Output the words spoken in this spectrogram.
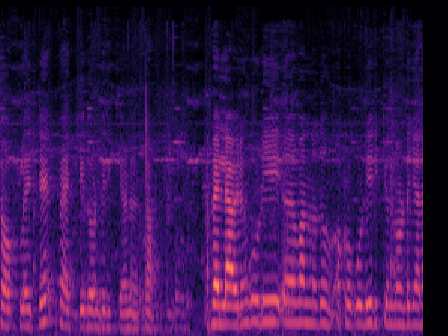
ചോക്ലേറ്റ് പാക്ക് ചെയ്തുകൊണ്ടിരിക്കുകയാണ് കേട്ടോ. അപ്പോൾ എല്ലാവരും കൂടി വന്നതും ഒക്കെ കൂടി ഇരിക്കുന്നതുകൊണ്ട് ഞാൻ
